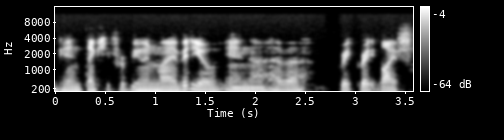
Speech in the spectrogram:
Again, thank you for viewing my video and have a great, great life.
